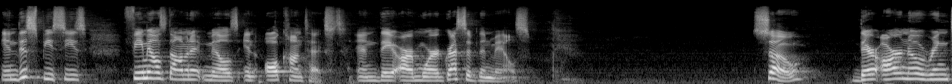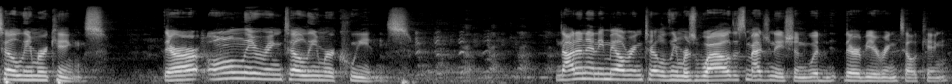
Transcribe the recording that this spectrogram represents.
In this species, females dominate males in all contexts, and they are more aggressive than males. So, there are no ringtail lemur kings. There are only ringtail lemur queens. Not in any male ringtail lemur's wildest imagination would there be a ringtail king.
